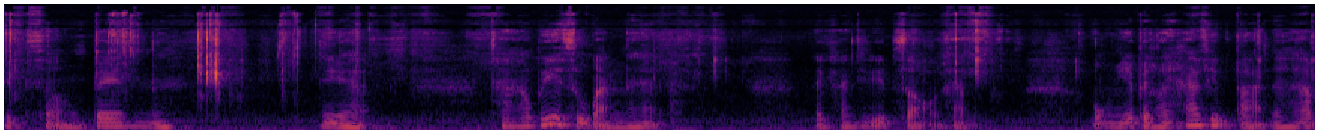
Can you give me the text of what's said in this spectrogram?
สิบสองเป็นนี่ฮะท้าเวสุวรรณนะฮะรายการที่สิบสองครับ องค์นี้เป็นร้อยห้าสิบบาทนะครับ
